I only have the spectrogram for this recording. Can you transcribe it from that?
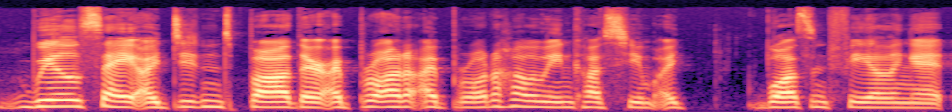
will say I didn't bother. I brought I brought a Halloween costume. I wasn't feeling it.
